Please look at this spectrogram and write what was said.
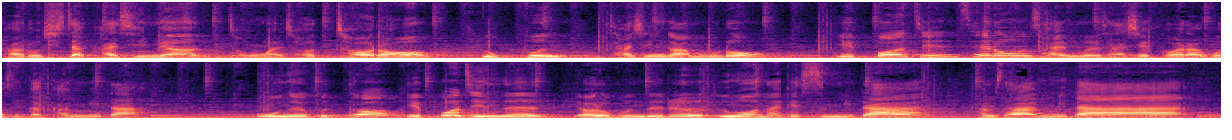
바로 시작하시면 정말 저처럼 높은 자신감으로 예뻐진 새로운 삶을 사실 거라고 생각합니다. 오늘부터 예뻐지는 여러분들을 응원하겠습니다. 감사합니다.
